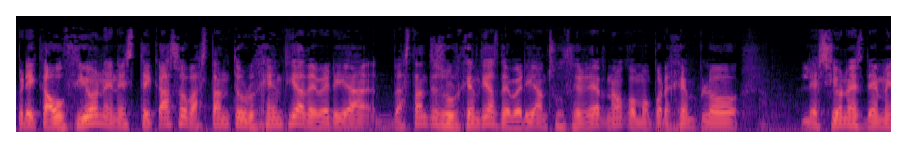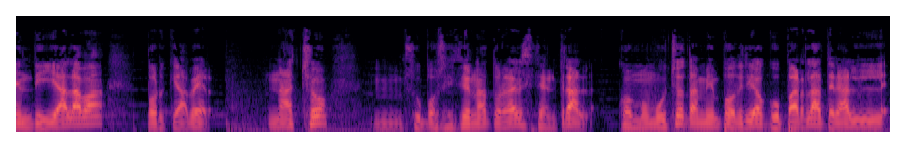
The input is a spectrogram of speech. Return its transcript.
precaución en este caso, bastante urgencia debería, bastantes urgencias deberían suceder, ¿no? Como por ejemplo lesiones de Mendy y Álava, porque a ver, Nacho, mm, su posición natural es central. Como mucho también podría ocupar lateral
